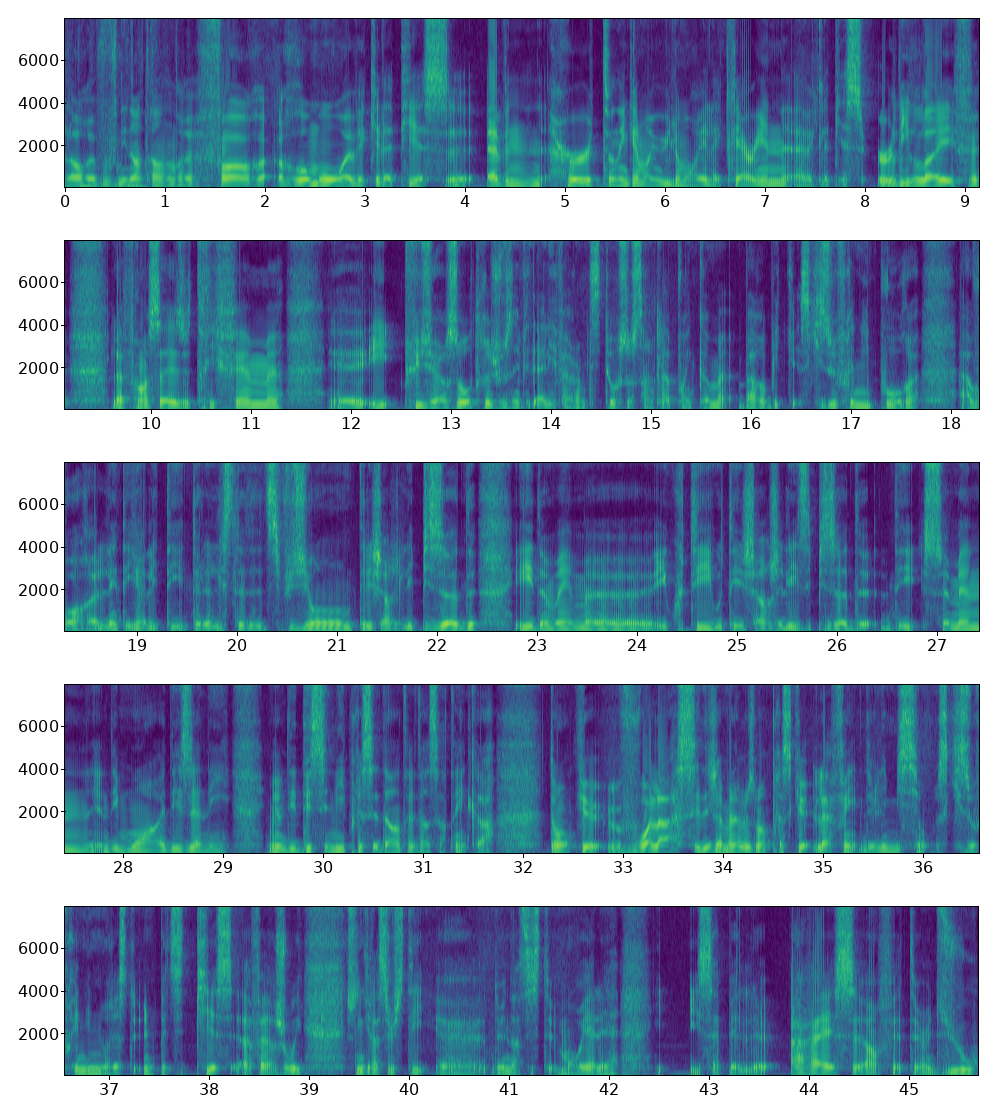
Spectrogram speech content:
Alors, vous venez d'entendre Fort Romo avec la pièce euh, Hurt. On a également eu le Montréalais Clarion avec la pièce Early Life, la française Trifem euh, et plusieurs autres. Je vous invite à aller faire un petit tour sur sanscloud.com baroblique schizophrénie pour avoir l'intégralité de la liste de diffusion, télécharger l'épisode et de même euh, écouter ou télécharger les épisodes des semaines, des mois et des années, même des décennies précédentes dans certains cas. Donc euh, voilà, c'est déjà malheureusement presque la fin de l'émission Schizophrénie. Il nous reste une petite pièce à faire jouer. C'est une gracieuseté euh, d'un artiste montréalais. Il s'appelle Arès, en fait, un duo.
